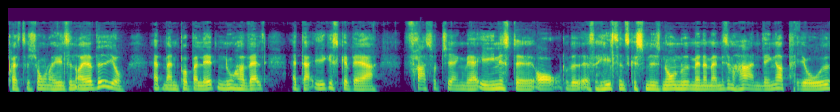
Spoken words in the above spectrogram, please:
præstationer hele tiden. Og jeg ved jo, at man på balletten nu har valgt, at der ikke skal være frasortering hver eneste år, du ved, altså hele tiden skal smides nogen ud, men at man ligesom har en længere periode.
